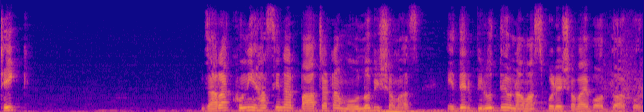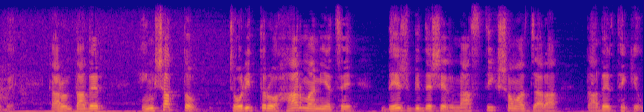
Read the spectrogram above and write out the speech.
ঠিক যারা খুনি হাসিনার পা চাটা মৌলবী সমাজ, এদের বিরুদ্ধেও নামাজ পড়ে সবাই বদদোয়া করবে। কারণ তাদের হিংসাত্মক চরিত্র হার মানিয়েছে দেশ বিদেশের নাস্তিক সমাজ যারা তাদের থেকেও।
